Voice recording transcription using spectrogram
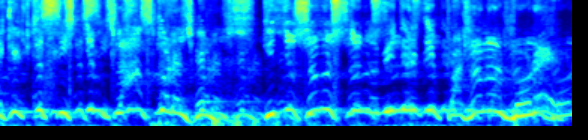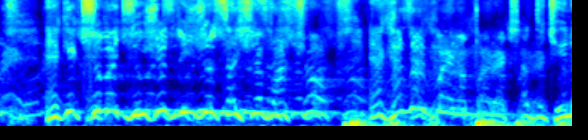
এক একটা সিস্টেম ক্লাস করেছেন। কিন্তু সমস্ত নবীদেরকে পাঠানোর পরে এক এক সময় দুইশো, তিনশো, চারশো, পাঁচশো, এক হাজার পয়গম্বর একসাথে ছিল।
